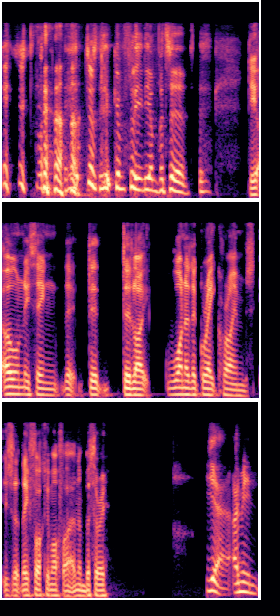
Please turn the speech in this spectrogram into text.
just completely unperturbed. the only thing that the the like one of the great crimes is that they fuck him off at number three. Yeah, I mean,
